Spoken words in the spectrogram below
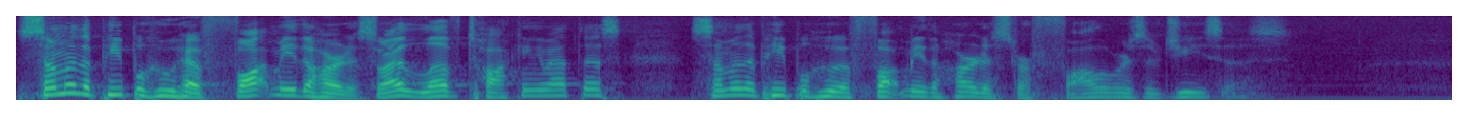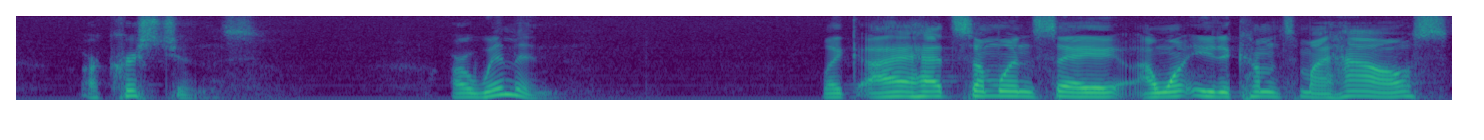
Some of the people who have fought me the hardest, so I love talking about this. Some of the people who have fought me the hardest are followers of Jesus, are Christians, are women like, I had someone say, I want you to come to my house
